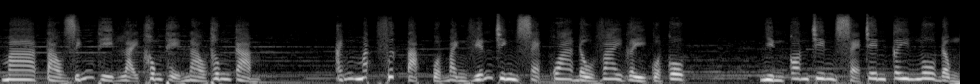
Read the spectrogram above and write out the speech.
Mà Tào Dính thì lại không thể nào thông cảm. Ánh mắt phức tạp của Bành Viễn Trinh xẹt qua đầu vai gầy của cô. Nhìn con chim sẻ trên cây ngô đồng.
